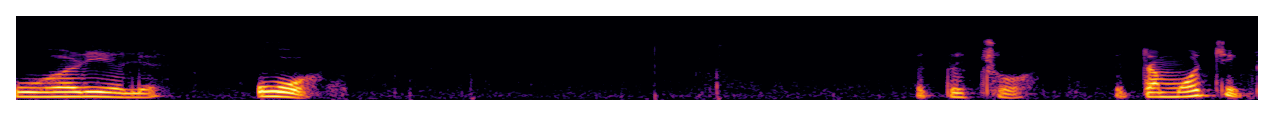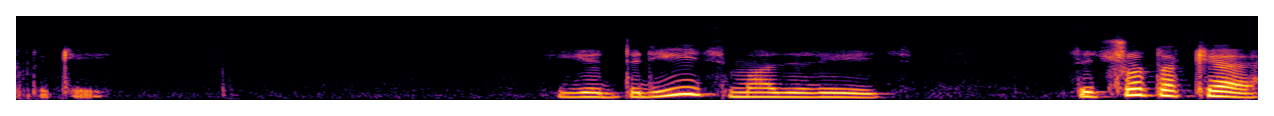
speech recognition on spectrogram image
угорели. О! Это что? Это мотик такий? Ядріть, смотріть. Це що таке?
